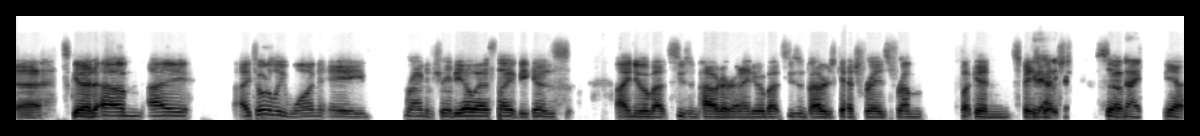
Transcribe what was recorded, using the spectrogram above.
it's good. Um, I I totally won a round of trivia last night because I knew about Susan Powter and I knew about Susan Powter's catchphrase from fucking Space Ghost. So Nice. yeah,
